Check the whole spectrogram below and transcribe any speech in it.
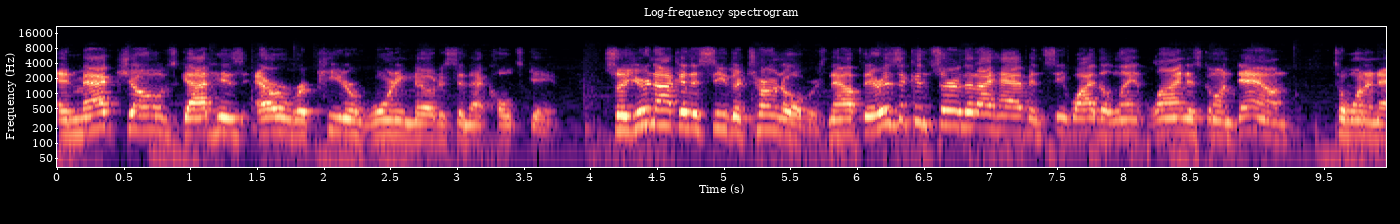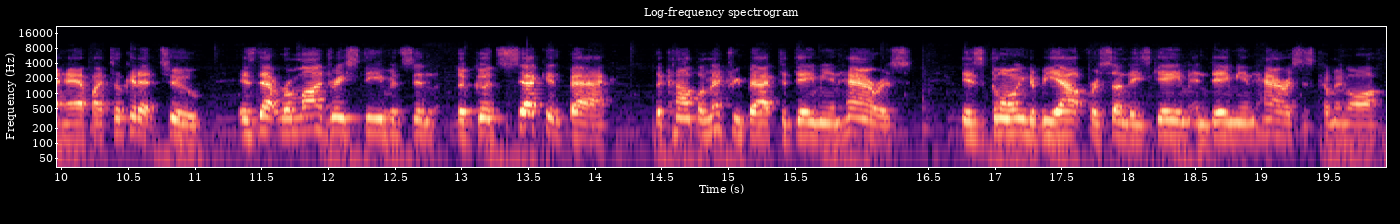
And Mac Jones got his error repeater warning notice in that Colts game. So you're not going to see the turnovers. Now, if there is a concern that I have and see why the line has gone down, to one and a half. I took it at two. Is that Rhamondre Stevenson, the good second back, the complimentary back to Damien Harris, is going to be out for Sunday's game, and Damien Harris is coming off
